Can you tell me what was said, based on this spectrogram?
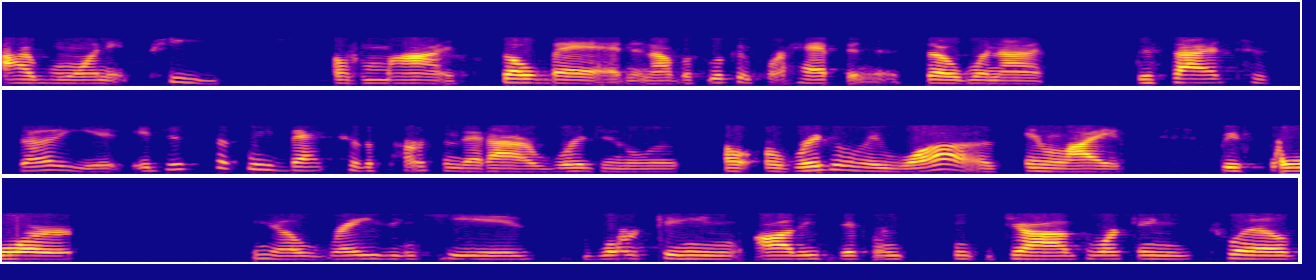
I wanted peace of mind so bad, and I was looking for happiness. So when I decided to study it, it just took me back to the person that I originally uh, originally was in life before, you know, raising kids, working all these different jobs, working twelve,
